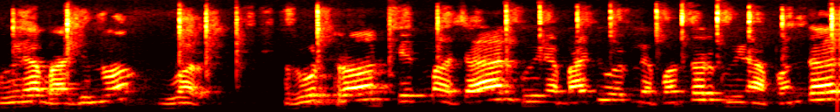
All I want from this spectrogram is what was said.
ગુણ્યા બાજુનો વર્ગ. રૂટ ત્રણ છેદમાં ચાર ગુણ્યા બાજુ એટલે પંદર ગુણ્યા પંદર.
